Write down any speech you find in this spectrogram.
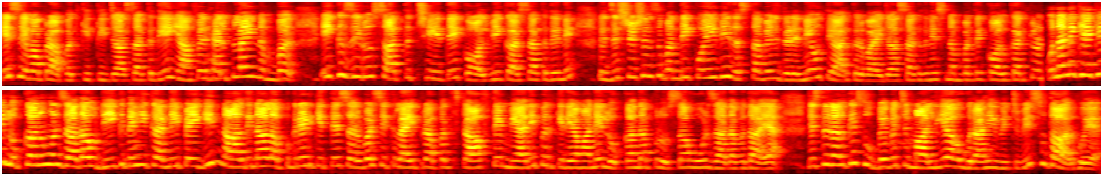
ਇਹ ਸੇਵਾ ਪ੍ਰਾਪਤ ਕੀਤੀ ਜਾ ਸਕਦੀ ਹੈ ਜਾਂ ਫਿਰ ਹੈਲਪਲਾਈਨ ਨੰਬਰ 1076 ਤੇ ਕਾਲ ਵੀ ਕਰ ਸਕਦੇ ਨੇ। ਰਜਿਸਟ੍ਰੇਸ਼ਨ ਸੰਬੰਧੀ ਕੋਈ ਵੀ ਦਸਤਾਵੇਜ਼ ਜਿਹੜੇ ਨੇ ਉਹ ਤਿਆਰ ਕਰਵਾਏ ਜਾ ਸਕਦੇ ਨੇ ਇਸ ਨੰਬਰ ਤੇ ਕਾਲ ਕਰਕੇ। ਉਹਨਾਂ ਨੇ ਕਿਹਾ ਕਿ ਲੋਕਾਂ ਨੂੰ ਹੁਣ ਜ਼ਿਆਦਾ ਉਡੀਕ ਨਹੀਂ ਕਰਨੀ ਪਏਗੀ। ਨਾਲ ਦੀ ਨਾਲ ਅਪਗ੍ਰੇਡ ਕੀਤੇ ਸਰਵਰ ਸਿਖਲਾਈ ਪ੍ਰਾਪਤ ਸਟਾਫ ਤੇ ਮਿਆਰੀ ਪ੍ਰਕਿਰਿਆਵਾਂ ਨੇ ਲੋਕਾਂ ਦਾ ਭਰੋਸਾ ਹੋਰ ਜ਼ਿਆਦਾ ਵਧਾਇਆ ਹੈ, ਜਿਸ ਦੇ ਨਾਲ ਕਿ ਸੂਬੇ ਵਿੱਚ ਮਾਲੀਆ ਉਗਰਾਹੀ ਵਿੱਚ ਵੀ ਸੁਧਾਰ ਹੋਇਆ।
